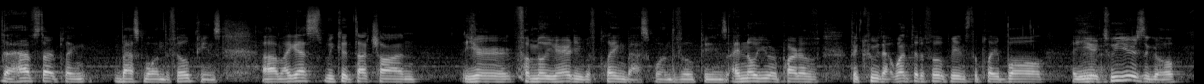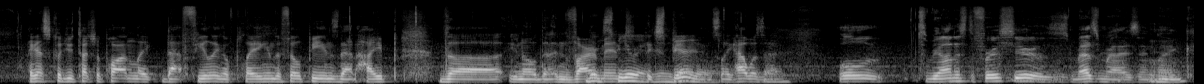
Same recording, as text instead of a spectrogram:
that have started playing basketball in the Philippines. Um, I guess we could touch on your familiarity with playing basketball in the Philippines. I know you were part of the crew that went to the Philippines to play ball a year, Yeah. two years ago. I guess could you touch upon like that feeling of playing in the Philippines, that hype, the you know the environment, experience in experience. Like how was that? Well, to be honest, the first year was mesmerizing. Mm-hmm. Like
